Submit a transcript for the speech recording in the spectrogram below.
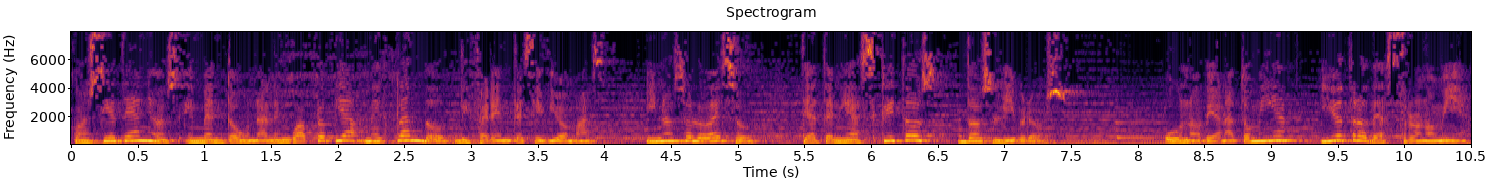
Con siete años inventó una lengua propia mezclando diferentes idiomas. Y no solo eso, ya tenía escritos dos libros uno de anatomía y otro de astronomía.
